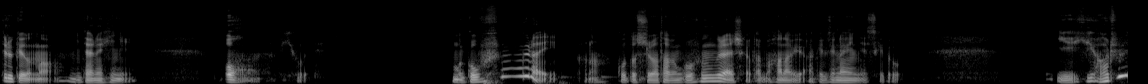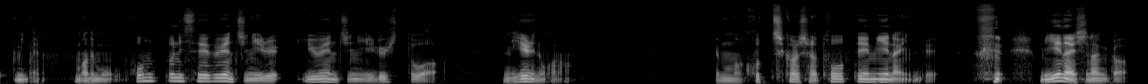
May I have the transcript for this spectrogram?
てるけどなみたいな日にボーンまあ5分ぐらいかな。今年は多分5分ぐらいしか多分花火開けてないんですけど。いややる？みたいな。まあでも本当に西武園地にいる遊園地にいる人は見れるのかな？でもまあこっちからしたら到底見えないんで。見えないしなんか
